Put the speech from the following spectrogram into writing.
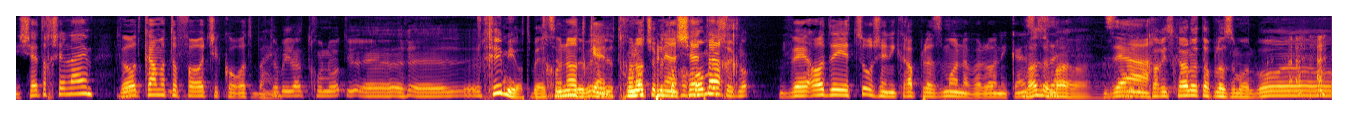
השטח שלהם, ועוד כמה תופעות שקורות בהם. זה בגלל תכונות אה, אה, כימיות בעצם. תכונות, כן, תכונות פני השטח, ועוד יצור שנקרא פלזמון, אבל לא ניכנס מה לזה. זה, מה? זה ה... כבר הזכרנו את הפלזמון, בואו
